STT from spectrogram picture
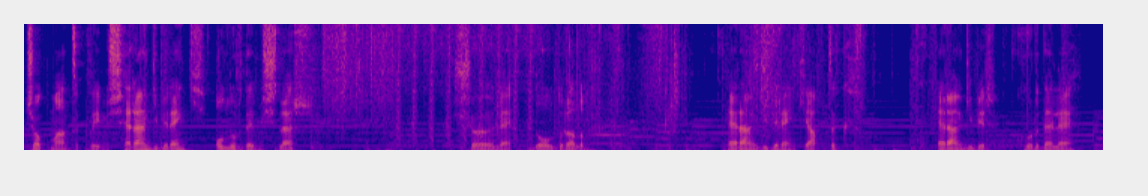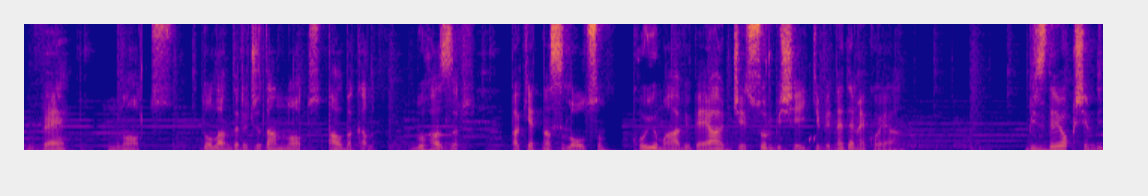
Çok mantıklıymış. Herhangi bir renk olur demişler. Şöyle dolduralım. Herhangi bir renk yaptık. Herhangi bir kurdele ve not. Dolandırıcıdan not. Al bakalım. Bu hazır. Paket nasıl olsun? Koyu mavi veya cesur bir şey gibi ne demek o ya? Bizde yok şimdi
